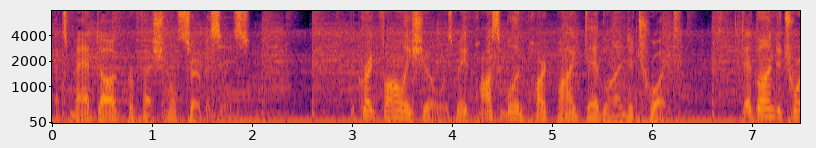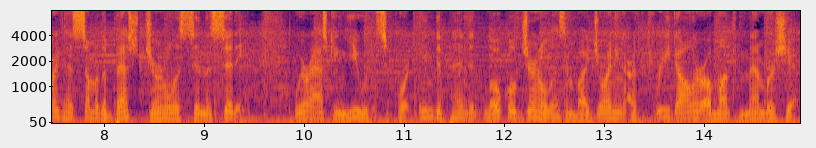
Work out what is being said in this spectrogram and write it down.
That's Mad Dog Professional Services. The Craig Fahle Show is made possible in part by Deadline Detroit. Deadline Detroit has some of the best journalists in the city. We're asking you to support independent local journalism by joining our $3 a month membership.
